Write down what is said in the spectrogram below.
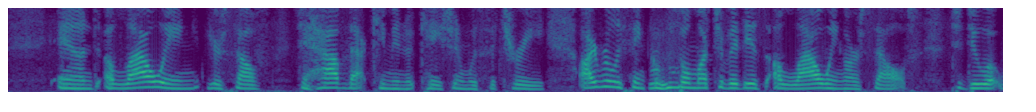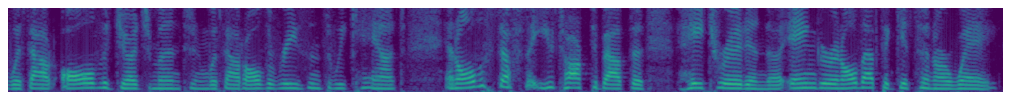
and allowing yourself to have that communication with the tree. I really think mm-hmm. so much of it is allowing ourselves to do it without all the judgment and without all the reasons we can't and all the stuff that you talked about the hatred and the anger and all that that gets in our way.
